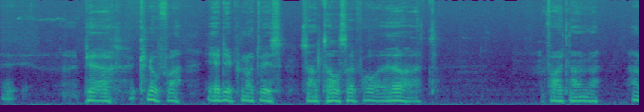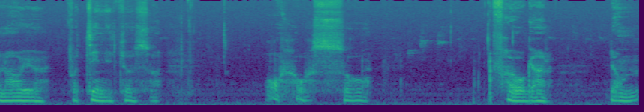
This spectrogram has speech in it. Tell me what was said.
eh, Pierre knuffa Eddie på något vis så han tar sig på örat. För att han, han har ju fått tinnitus. Och, och, så frågar de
